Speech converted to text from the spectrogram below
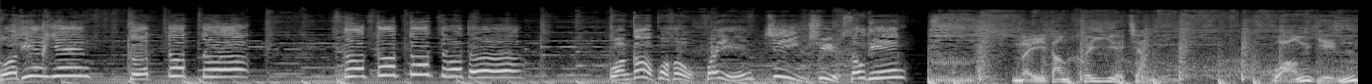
我听音得得得得得得得得。广告过后欢迎继续收听。每当黑夜降临王银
